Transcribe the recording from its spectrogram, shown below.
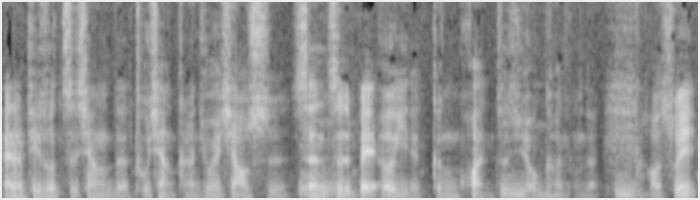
NFT 所指向的图像可能就会消失，甚至被恶意的更换，这是有可能的。嗯，好、嗯哦，所以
